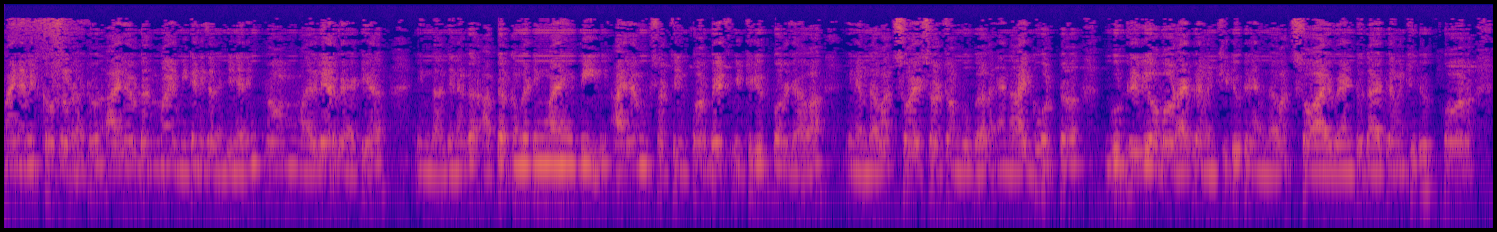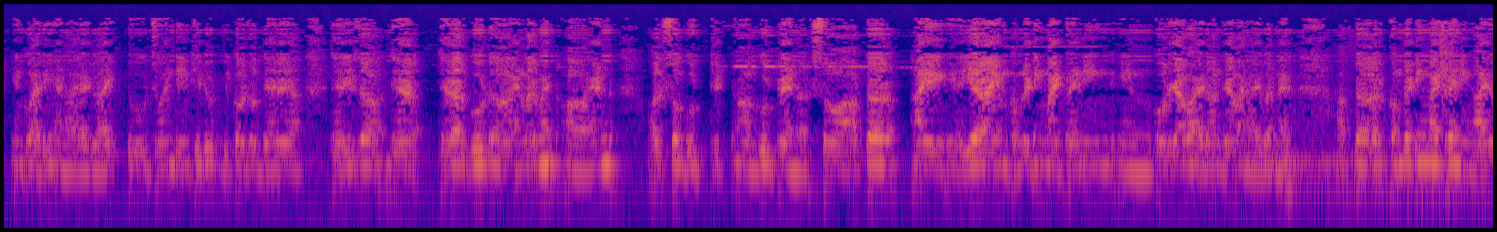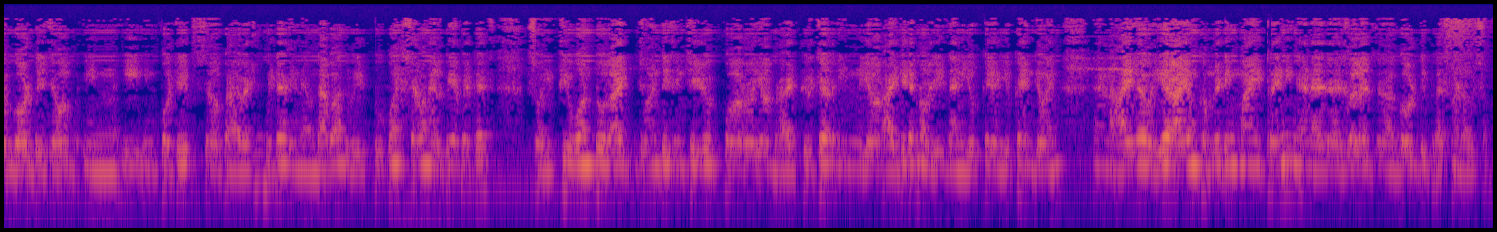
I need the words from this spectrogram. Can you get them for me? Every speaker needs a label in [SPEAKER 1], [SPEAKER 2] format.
[SPEAKER 1] My name is Kaushal Rathod. I have done my mechanical engineering from LDRP ITR in Gandhinagar. After completing my B, I am searching for best institute for Java in Ahmedabad. So I searched on Google and I got a good review about iFlame Institute in Ahmedabad. So I went to the iFlame Institute for inquiry and I had like to join the institute because of there uh, there is a there there are good uh, environment uh, and also good uh, good trainer so after i here i am completing my training in core java advanced java and hibernate after completing my training i have got the job in e infochips uh, private limited in ahmedabad with 2.7 lpa package so if you want to like join this institute for your bright future in your IT technology, then you can you can join. And I have here I am completing my training and as, as well as uh, got the placement also.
